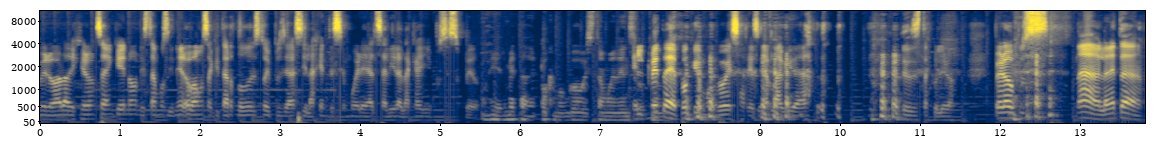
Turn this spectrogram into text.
Pero ahora dijeron, ¿saben qué? No, necesitamos dinero, vamos a quitar todo esto y pues ya si la gente se muere al salir a la calle, pues es su pedo. Oye, el meta de Pokémon Go está muy denso. El meta de Pokémon Go es arriesgar la vida. Eso está culero. Pero pues nada, la neta,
